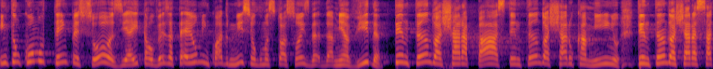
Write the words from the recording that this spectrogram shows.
Então, como tem pessoas, e aí talvez até eu me enquadro nisso em algumas situações da, da minha vida, tentando achar a paz, tentando achar o caminho, tentando achar a satisfação,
